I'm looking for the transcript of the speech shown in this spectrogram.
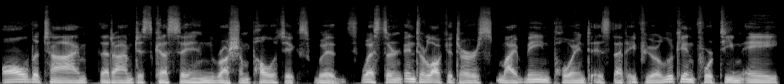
All the time that I'm discussing Russian politics with Western interlocutors, my main point is that if you're looking for Team A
